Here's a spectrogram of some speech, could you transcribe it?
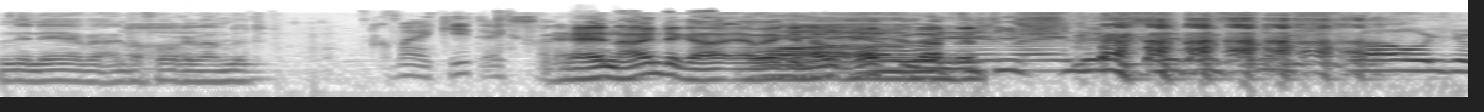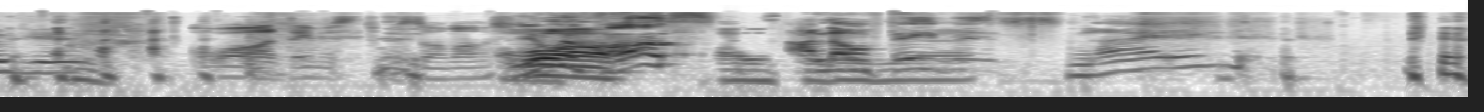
Nee, nee, er wäre ein davor Oh. gelandet. Guck mal, er geht extra. Hä, nein, Digga, er wäre Oh, genau drauf gelandet. Die schlimmste, schlau, Junge. Oh, Davis, du bist doch am Arsch. Oh. Junge, was? Alle auf Davis. Nein.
